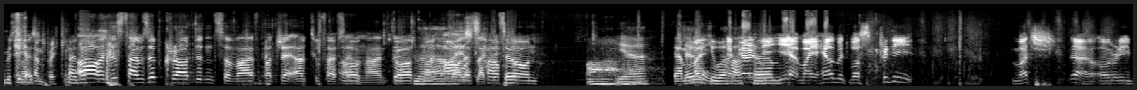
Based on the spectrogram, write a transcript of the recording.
Missing Yeah, us, unbreaking. kind of. Oh, and this time ZipKrowd didn't survive, but JL2579 oh, God, my Nah. arm is like half So- down. Yeah. Yeah, Derek, my- you were half. Apparently, Um, yeah, my helmet was pretty much, yeah, already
